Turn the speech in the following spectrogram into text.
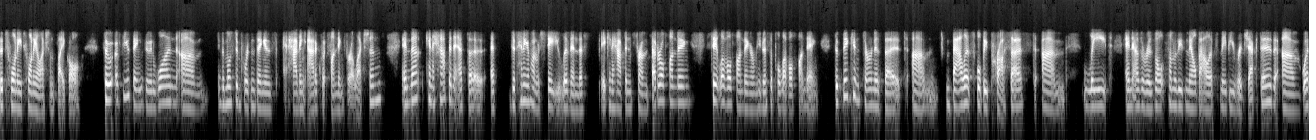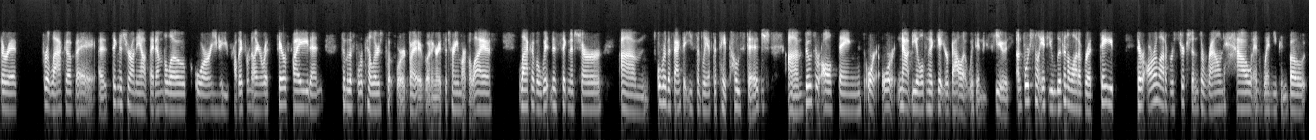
the 2020 election cycle. So a few things. I mean, one, um, the most important thing is having adequate funding for elections, and that can happen at the at depending upon which state you live in, this it can happen from federal funding, state level funding, or municipal level funding. The big concern is that um, ballots will be processed um, late, and as a result, some of these mail ballots may be rejected, um, whether it's for lack of a, a, signature on the outside envelope, or you know, you're probably familiar with Fair Fight and some of the four pillars put forward by voting rights attorney Mark Elias, lack of a witness signature um, or the fact that you simply have to pay postage. Um, those are all things, or or not be able to get your ballot with an excuse. Unfortunately, if you live in a lot of red states, there are a lot of restrictions around how and when you can vote.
